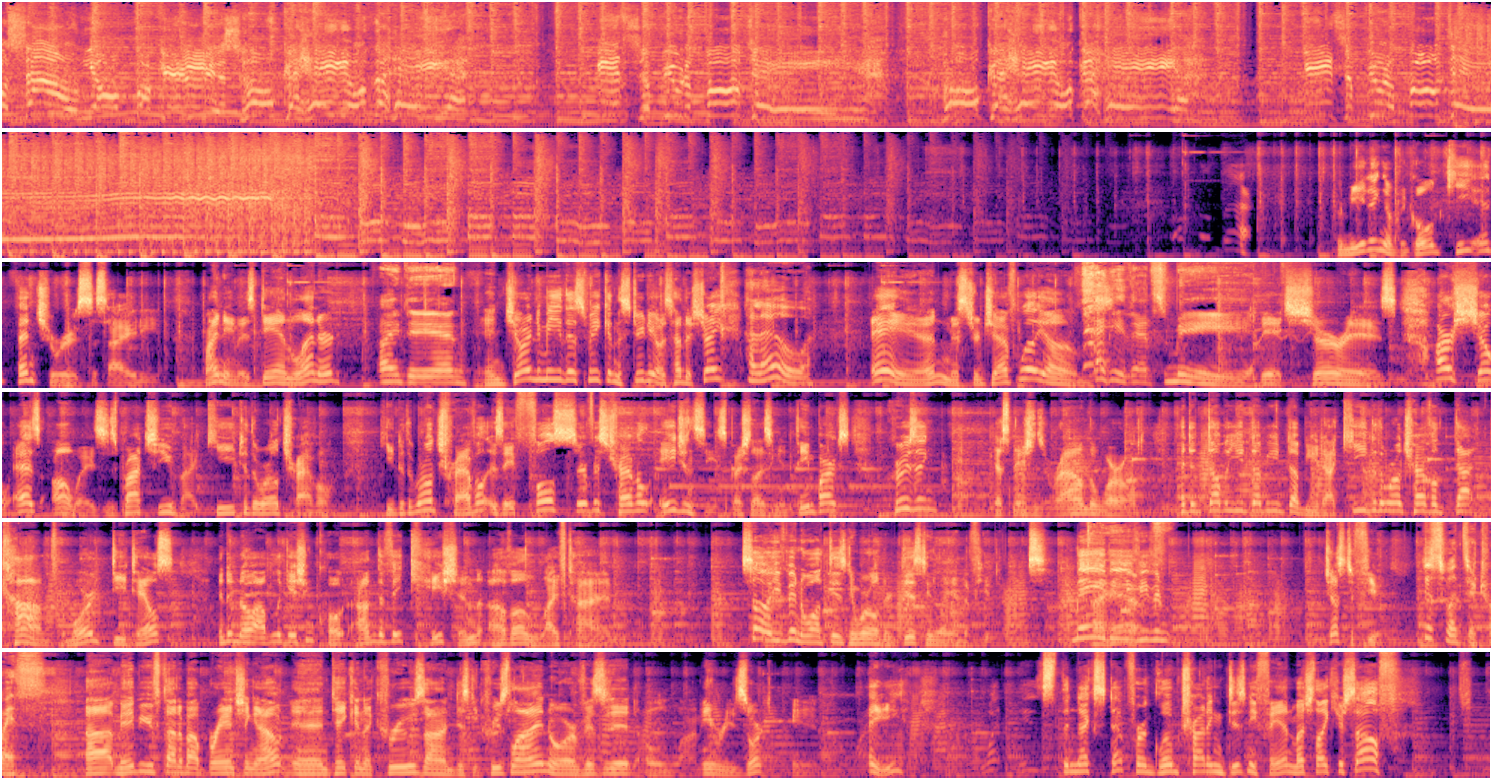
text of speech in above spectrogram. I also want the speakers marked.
Speaker 1: what's on your bucket list. Hey, hey. It's a beautiful day. Hey, hey. It's a beautiful day.
Speaker 2: Back the meeting of the Gold Key Adventurers Society. My name is Dan Leonard,
Speaker 3: Hi, Dan.
Speaker 2: and joining me this week in the studio is Heather Straight
Speaker 4: Hello.
Speaker 2: and Mr. Jeff Williams.
Speaker 3: Hey, that's me.
Speaker 2: It sure is. Our show, as always, is brought to you by Key to the World Travel. Key to the World Travel is a full service travel agency specializing in theme parks, cruising, destinations around the world. Head to www.keytotheworldtravel.com for more details and a no obligation quote on the vacation of a lifetime. So, you've been to Walt Disney World or Disneyland a few times. Maybe
Speaker 3: have.
Speaker 2: you've even. Just a few.
Speaker 4: Just once or twice.
Speaker 2: Uh, maybe you've thought about branching out and taking a cruise on Disney Cruise Line or visited Aulani Resort in Hawaii. What is the next step for a globetrotting Disney fan much like yourself?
